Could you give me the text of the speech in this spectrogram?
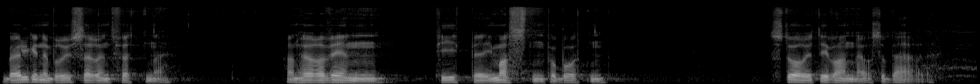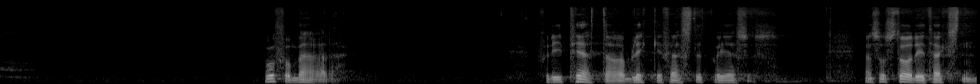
Bølgene bruser rundt føttene. Han hører vinden pipe i masten på båten. Står ute i vannet, og så bærer det. Hvorfor bærer det? Fordi Peter har blikket festet på Jesus. Men så står det i teksten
